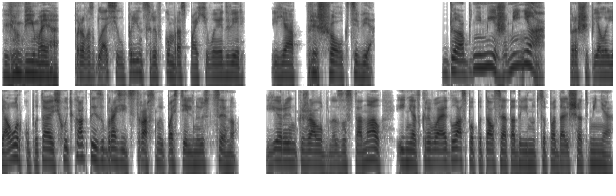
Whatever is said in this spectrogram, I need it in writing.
«Любимая!» — провозгласил принц, рывком распахивая дверь. Я пришел к тебе. Да обними же меня, прошипела я орку, пытаясь хоть как-то изобразить страстную постельную сцену. Ерынг жалобно застонал и, не открывая глаз, попытался отодвинуться подальше от меня.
